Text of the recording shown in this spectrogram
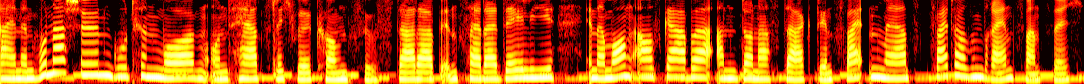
Einen wunderschönen guten Morgen und herzlich willkommen zu Startup Insider Daily in der Morgenausgabe am Donnerstag, den 2. März 2023.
